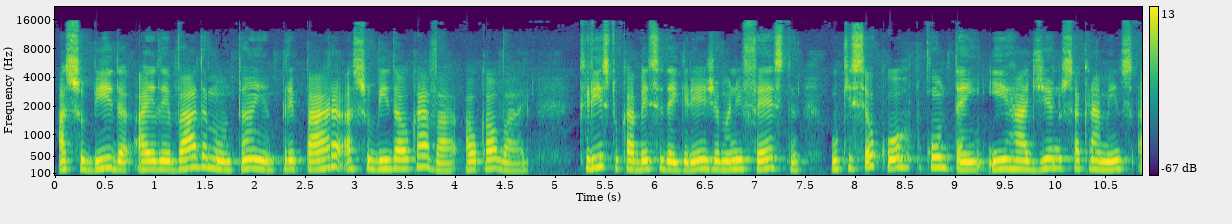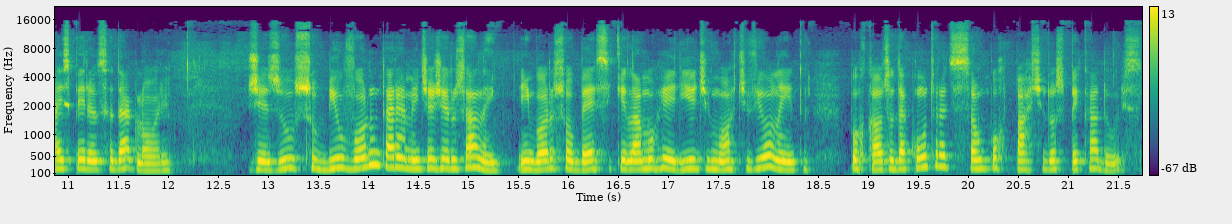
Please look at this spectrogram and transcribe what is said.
A subida à elevada montanha prepara a subida ao, ao Calvário. Cristo, cabeça da igreja, manifesta o que seu corpo contém e irradia nos sacramentos a esperança da glória. Jesus subiu voluntariamente a Jerusalém, embora soubesse que lá morreria de morte violenta por causa da contradição por parte dos pecadores.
